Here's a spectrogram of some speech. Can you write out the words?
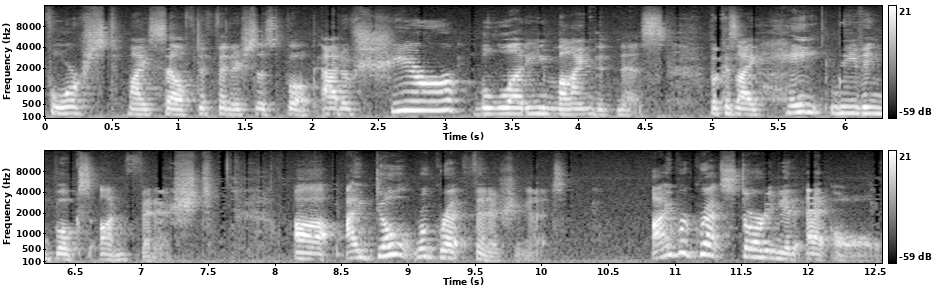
forced myself to finish this book out of sheer bloody-mindedness, because I hate leaving books unfinished. Uh, I don't regret finishing it. I regret starting it at all.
